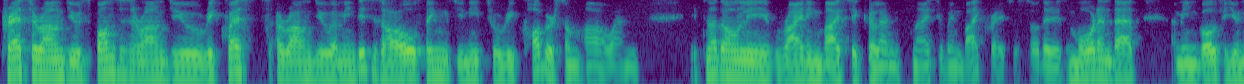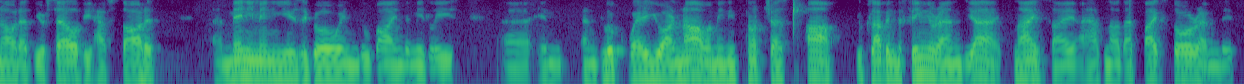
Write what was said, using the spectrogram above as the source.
press around you, sponsors around you, requests around you. I mean, this is all things you need to recover somehow. And it's not only riding bicycle and it's nice to win bike races. So there is more than that. I mean, both of you know that yourself. You have started uh, many, many years ago in Dubai, in the Middle East. Uh, and, and look where you are now. I mean, it's not just, ah, you club in the finger and yeah, it's nice. I, I have now that bike store and this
